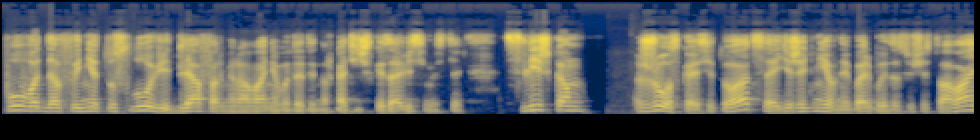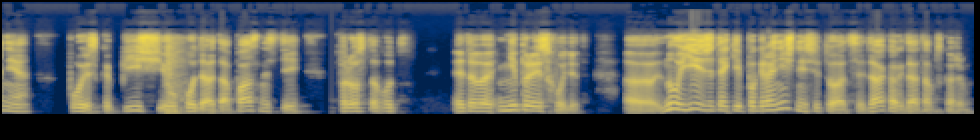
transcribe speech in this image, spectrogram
поводов и нет условий для формирования вот этой наркотической зависимости. Слишком жесткая ситуация ежедневной борьбы за существование, поиска пищи, ухода от опасностей. Просто вот этого не происходит. Э, ну, есть же такие пограничные ситуации, да, когда там, скажем,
